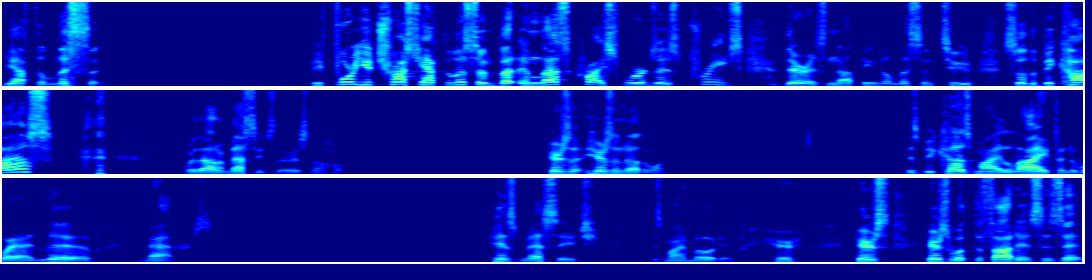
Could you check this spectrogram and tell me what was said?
you have to listen. Before you trust, you have to listen. But unless Christ's words is preached, there is nothing to listen to. So the because, without a message, there is no hope. Here's, a, here's another one. Is because my life and the way I live matters. His message is my motive. Here, here's, here's what the thought is, is that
